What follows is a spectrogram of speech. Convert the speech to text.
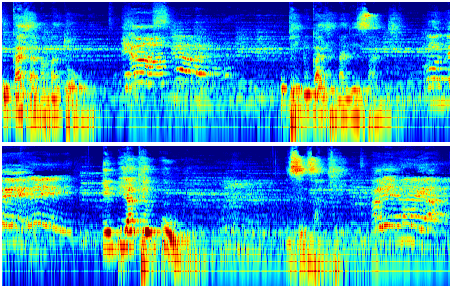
ugadla ngamadola Yeah. Uphinde ugadle nangezandla Amen. impi yakhe enkulu isezandleni Hallelujah.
